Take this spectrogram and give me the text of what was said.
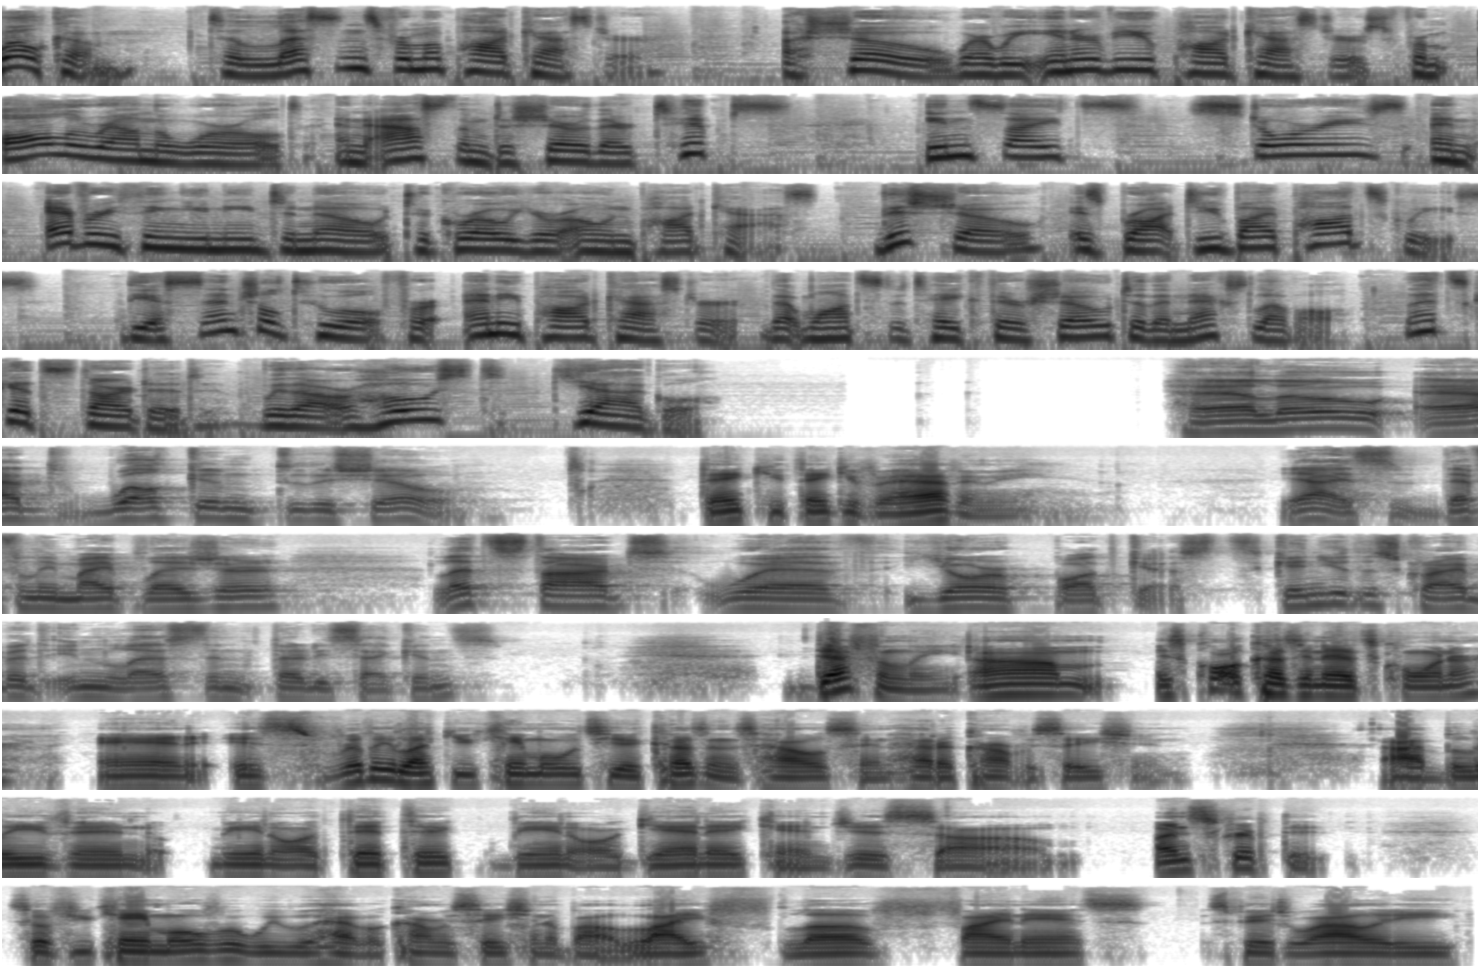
Welcome to Lessons from a Podcaster, a show where we interview podcasters from all around the world and ask them to share their tips, insights, stories, and everything you need to know to grow your own podcast. This show is brought to you by PodSqueeze, the essential tool for any podcaster that wants to take their show to the next level. Let's get started with our host, Tiago. Hello, Ed. Welcome to the show. Thank you. Thank you for having me. Yeah, it's definitely my pleasure. Let's start with your podcast. Can you describe it in less than 30 seconds? Definitely. Um, it's called Cousin Ed's Corner, and it's really like you came over to your cousin's house and had a conversation. I believe in being authentic, being organic, and just um, unscripted. So if you came over, we would have a conversation about life, love, finance, spirituality,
